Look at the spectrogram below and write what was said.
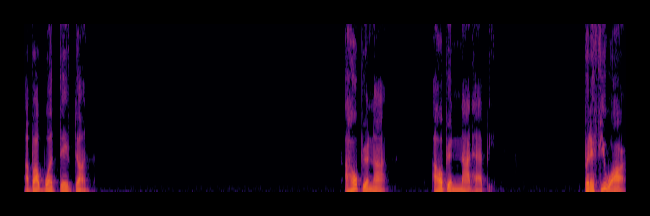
about what they've done? I hope you're not. I hope you're not happy. But if you are,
